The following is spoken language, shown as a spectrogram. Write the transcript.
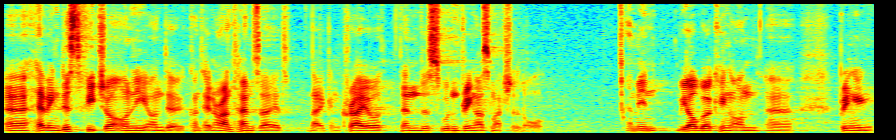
uh, having this feature only on the container runtime side, like in CRI-O, then this wouldn't bring us much at all. I mean, we are working on uh, bringing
